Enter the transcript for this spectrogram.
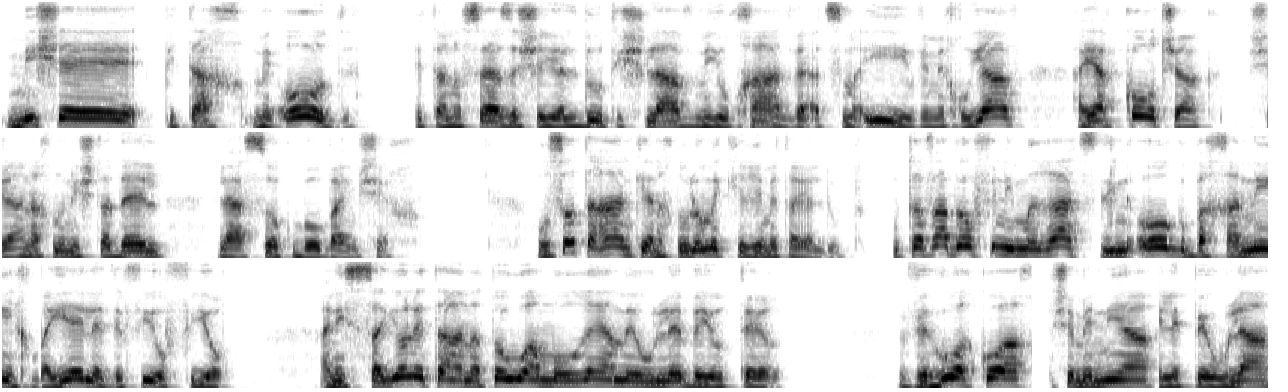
מי שפיתח מאוד את הנושא הזה שילדות היא שלב מיוחד ועצמאי ומחויב, היה קורצ'אק, שאנחנו נשתדל לעסוק בו בהמשך. רוסו טען כי אנחנו לא מכירים את הילדות. הוא טבע באופן נמרץ לנהוג בחניך, בילד, לפי אופיו. הניסיון לטענתו הוא המורה המעולה ביותר, והוא הכוח שמניע לפעולה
